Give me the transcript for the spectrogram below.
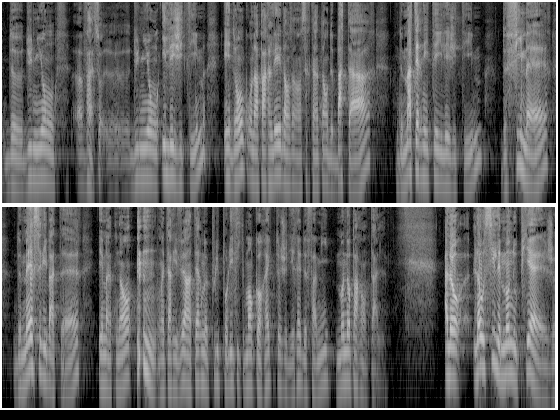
d'unions enfin, d'union illégitime. Et donc, on a parlé dans un certain temps de bâtard, de maternité illégitime, de fille-mère, de mère célibataire, et maintenant, on est arrivé à un terme plus politiquement correct, je dirais, de famille monoparentale. Alors, là aussi, les mots nous piègent,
